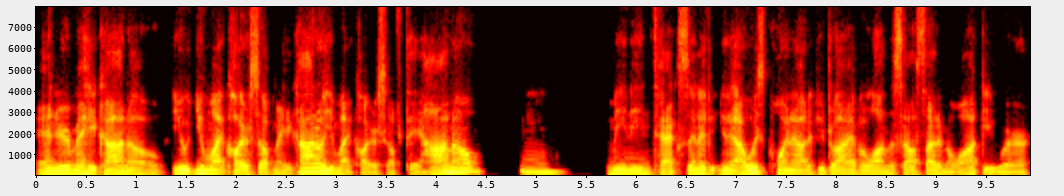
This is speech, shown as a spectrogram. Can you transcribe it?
and you're Mexicano, you you might call yourself Mexicano, you might call yourself Tejano, mm. meaning Tex. And if you know, I always point out if you drive along the south side of Milwaukee, where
